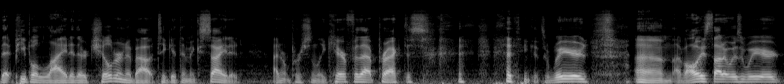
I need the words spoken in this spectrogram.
that people lie to their children about to get them excited. I don't personally care for that practice. I think it's weird. Um, I've always thought it was weird.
